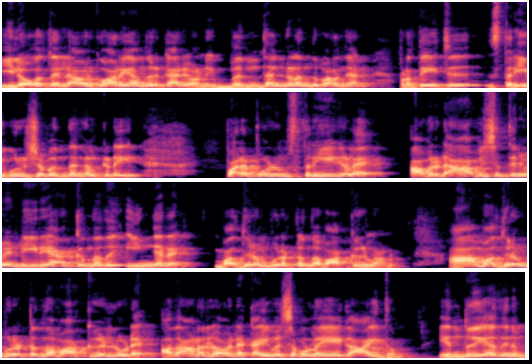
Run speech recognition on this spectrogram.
ഈ ലോകത്ത് എല്ലാവർക്കും അറിയാവുന്ന ഒരു കാര്യമാണ്. ഈ ബന്ധങ്ങൾ എന്ന് പറഞ്ഞാൽ പ്രത്യേകിച്ച് സ്ത്രീ പുരുഷ ബന്ധങ്ങൾക്കിടയിൽ പലപ്പോഴും സ്ത്രീകളെ അവരുടെ ആവശ്യത്തിന് വേണ്ടി ഇരയാക്കുന്നത് ഇങ്ങനെ മധുരം പുരട്ടുന്ന വാക്കുകളാണ്. ആ മധുരം പുരട്ടുന്ന വാക്കുകളിലൂടെ അതാണല്ലോ അവന്റെ കൈവശമുള്ള ഏക ആയുധം. എന്തു ഏതിനും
